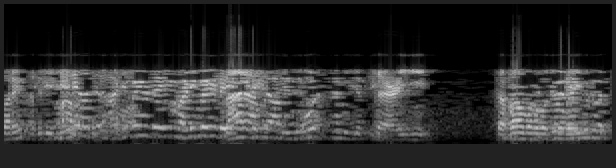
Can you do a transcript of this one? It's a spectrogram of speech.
പറയും. അതിൽ അടിമയുടെയും അടിമയുടെയും ഇടയിലാകുമ്പോൾ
